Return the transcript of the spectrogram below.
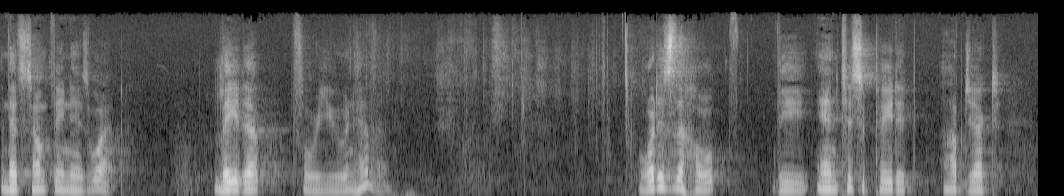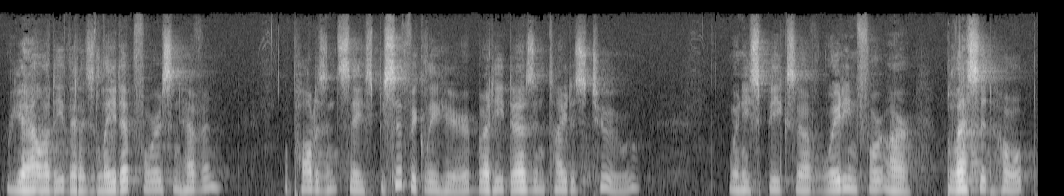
And that something is what? Laid up for you in heaven. What is the hope, the anticipated object reality that is laid up for us in heaven? Well, Paul doesn't say specifically here, but he does in Titus 2 when he speaks of waiting for our blessed hope,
